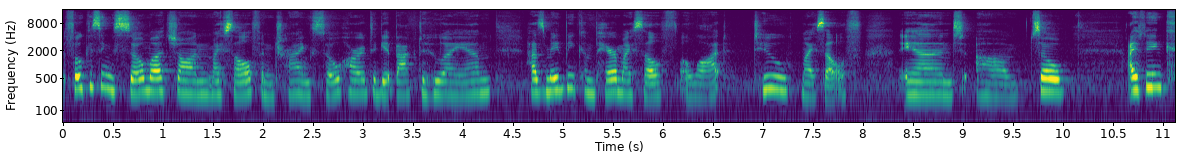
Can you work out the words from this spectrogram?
focusing so much on myself and trying so hard to get back to who I am has made me compare myself a lot to myself. And um, so I think,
